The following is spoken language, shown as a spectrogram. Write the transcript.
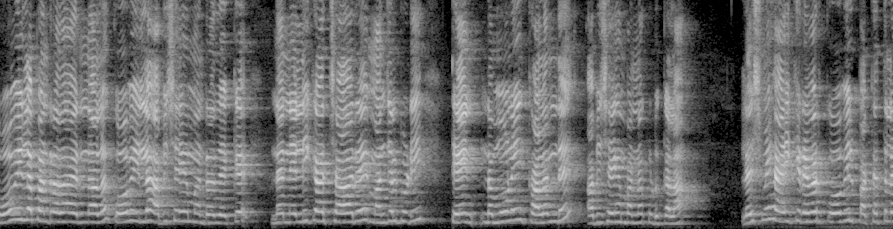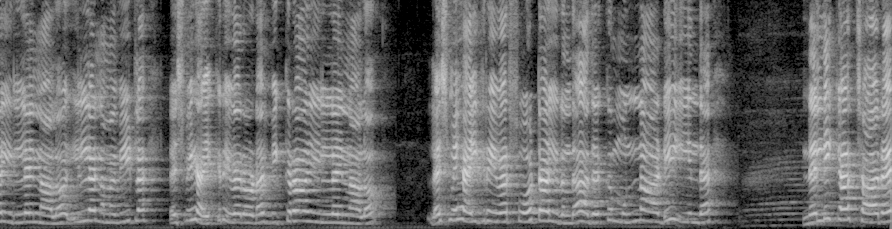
கோவிலில் பண்ணுறதா இருந்தாலும் கோவிலில் அபிஷேகம் பண்ணுறதுக்கு இந்த நெல்லிக்காய் சாறு மஞ்சள் பொடி தேன் இந்த மூணையும் கலந்து அபிஷேகம் பண்ண கொடுக்கலாம். லக்ஷ்மி ஹைக்கிரவர் கோவில் பக்கத்தில் இல்லைன்னாலோ இல்லை நம்ம வீட்டில் லக்ஷ்மி ஹைக்கிரவரோட விக்கிரம் இல்லைன்னாலோ லக்ஷ்மி ஹைக்கிரவர் ஃபோட்டோ இருந்தால் அதற்கு முன்னாடி இந்த நெல்லிக்காய் சாறு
